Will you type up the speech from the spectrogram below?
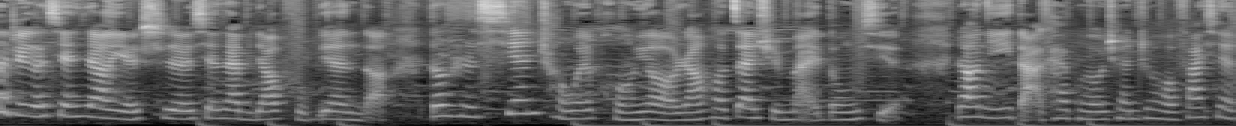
的这个现象也是现在比较普遍的，都是先成为朋友，然后再去买东西。然后你一打开朋友圈之后，发现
